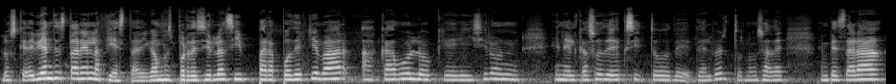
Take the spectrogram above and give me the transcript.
los que debían de estar en la fiesta, digamos, por decirlo así, para poder llevar a cabo lo que hicieron en el caso de éxito de, de Alberto, ¿no? O sea, de empezar a,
